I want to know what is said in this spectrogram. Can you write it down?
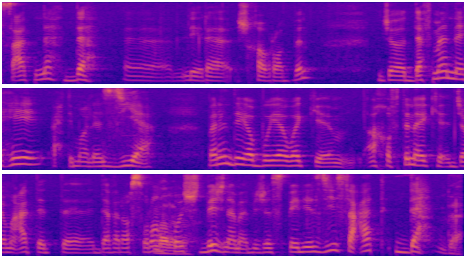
ساعات نه ده ليرة شخورات بن. جا دفمان هي احتمال الزيا برندي يا ابويا وك أخفتنك جماعة دفر الصوران. خوش بجنا ما بجن سبيديزي ساعات ده. ده.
